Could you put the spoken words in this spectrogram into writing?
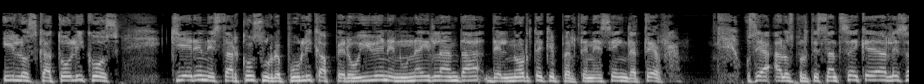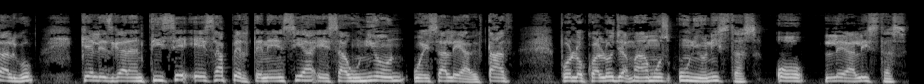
y los católicos quieren estar con su república, pero viven en una Irlanda del norte que pertenece a Inglaterra. O sea, a los protestantes hay que darles algo que les garantice esa pertenencia, esa unión o esa lealtad, por lo cual los llamamos unionistas o lealistas.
